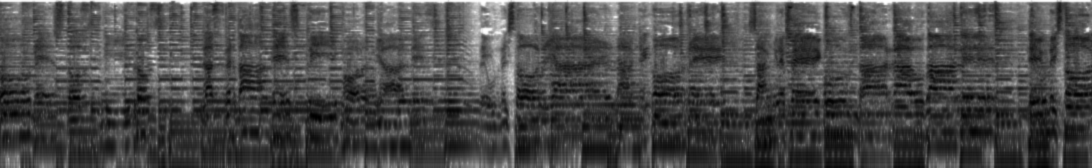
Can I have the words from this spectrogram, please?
con estos libros las verdades primordiales de una historia en la que corre sangre fecunda raudales, de una historia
